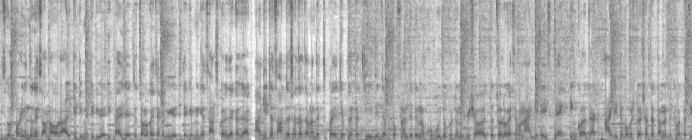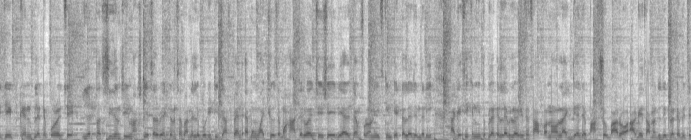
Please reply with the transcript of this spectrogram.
কিছুক্ষণ পরে কিন্তু গেছে আমরা ওর আইটি টিমেটেড ইউআইডি পাই যাই। তো চলো গেছে এখন ইউআইডিটা গেমে গিয়ে সার্চ করে দেখা যাক। আইডিটা সার্চ দেওয়ার সাথে আমরা দেখতে পাই যে প্লেয়ারটা তিরিশ দিন যাবে, তো প্ল্যান যেটা নিয়ে খুবই দুঃখজনক বিষয়। তো চলো গেছে এখন আইডিটা স্পেক্টিং করা যাক। আইডিতে প্রবেশ করার সাথে আমরা দেখতে পাচ্ছি যে এখানে প্লেয়ারটা পড়েছে। ইলেট পাস সিজন থ্রি মাস্টি এসার ব্যাক ডান্সার বান্ডেলে বডিটি জাস্ট প্যান্ট এবং হোয়াইট শুজ এবং হাতে রয়েছে সেই রিয়াল টেম্পোরনি স্কিনটি একটা লেজেন্ডারি আগে সেখানে কিন্তু প্লেটের লেভেল হয়ে গেছে ছাপ্পান্ন লাইক দুই হাজার পাঁচশো বারো। আর গেছে আমরা যদি প্লেটে বেঁচে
